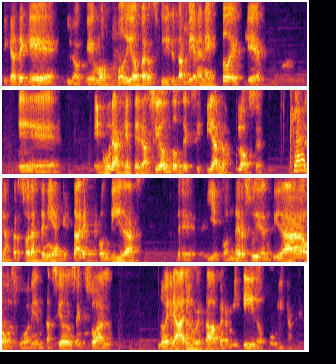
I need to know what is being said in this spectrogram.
Fíjate que lo que hemos podido percibir también en esto es que eh, es una generación donde existían los closets, donde las personas tenían que estar escondidas y esconder su identidad o su orientación sexual. No era algo que estaba permitido públicamente.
